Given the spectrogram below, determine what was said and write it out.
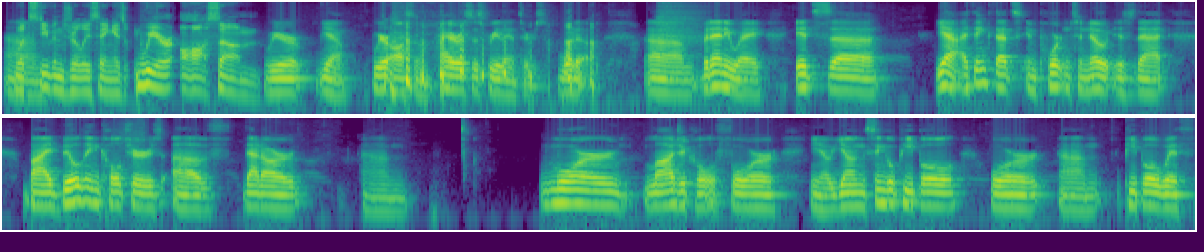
Um, what Stephen's really saying is we're awesome. We're yeah, we're awesome. Hire us as freelancers. What up? Um, but anyway, it's uh, yeah, I think that's important to note is that by building cultures of that are um, more logical for you know young single people or um, people with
